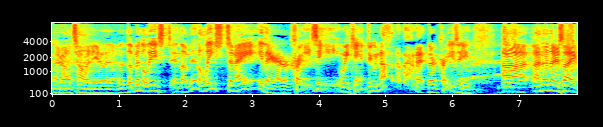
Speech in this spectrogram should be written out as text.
they're all telling you that the Middle East in the Middle East today they're crazy. We can't do nothing about it. They're crazy. Uh, and then there's like,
